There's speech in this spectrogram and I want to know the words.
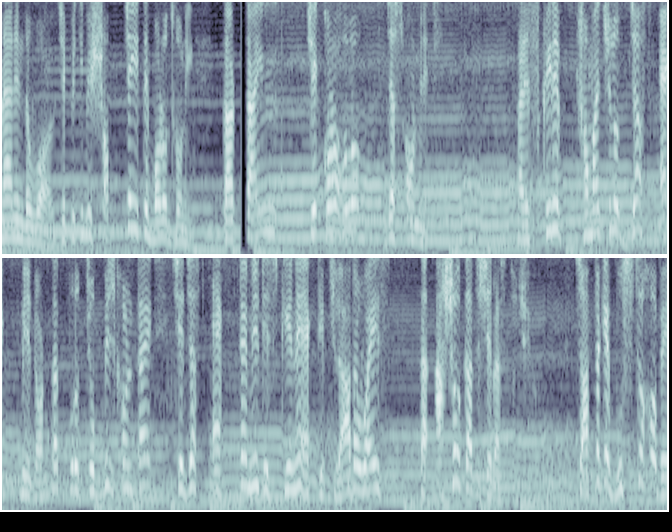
man in the world যে পৃথিবীর সবচেয়েতে বড় ধনী, তার টাইম চেক করা হলো জাস্ট অন মিনিট তার স্ক্রিনে সময় ছিল জাস্ট এক মিনিট অর্থাৎ পুরো চব্বিশ ঘন্টায় সে জাস্ট একটা মিনিট স্ক্রিনে অ্যাক্টিভ ছিল। আদারওয়াইজ তার আসল কাজে সে ব্যস্ত ছিল। সো আপনাকে বুঝতে হবে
